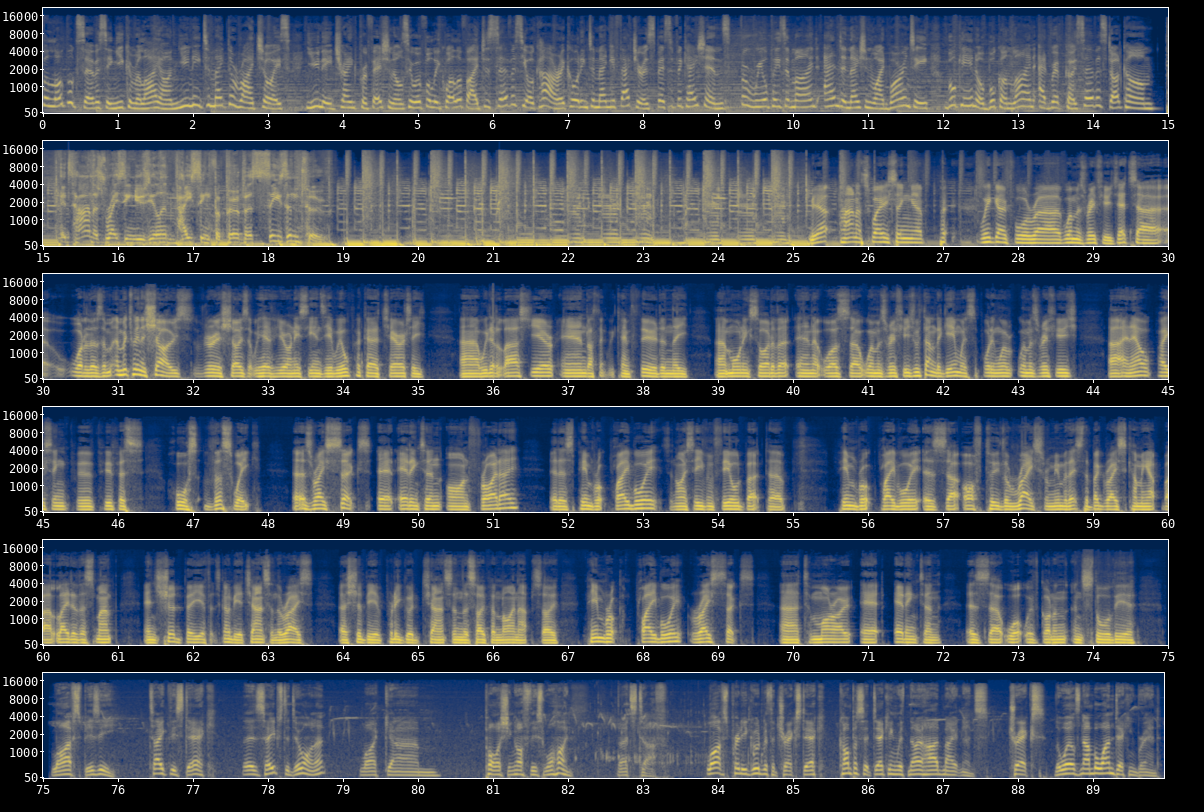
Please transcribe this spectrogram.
For logbook servicing you can rely on, you need to make the right choice. You need trained professionals who are fully qualified to service your car according to manufacturer's specifications. For real peace of mind and a nationwide warranty, book in or book online at repcoservice.com. It's Harness Racing New Zealand Pacing for Purpose Season 2. Yeah, harness racing. Uh, we go for uh, women's refuge. That's uh, what it is. In between the shows, various shows that we have here on SENZ, we all pick a charity. Uh, we did it last year, and I think we came third in the uh, morning side of it, and it was uh, women's refuge. We've done it again. We're supporting women's refuge, and our pacing for purpose horse this week is race six at Addington on Friday. It is Pembroke Playboy. It's a nice even field, but uh, Pembroke Playboy is uh, off to the race. Remember, that's the big race coming up uh, later this month, and should be, if it's going to be a chance in the race, uh, should be a pretty good chance in this open lineup. So, Pembroke Playboy, race six uh, tomorrow at Addington is uh, what we've got in, in store there. Life's busy. Take this deck. There's heaps to do on it, like um, polishing off this wine. That's tough. Life's pretty good with a Trex deck. Composite decking with no hard maintenance. Trex, the world's number one decking brand.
